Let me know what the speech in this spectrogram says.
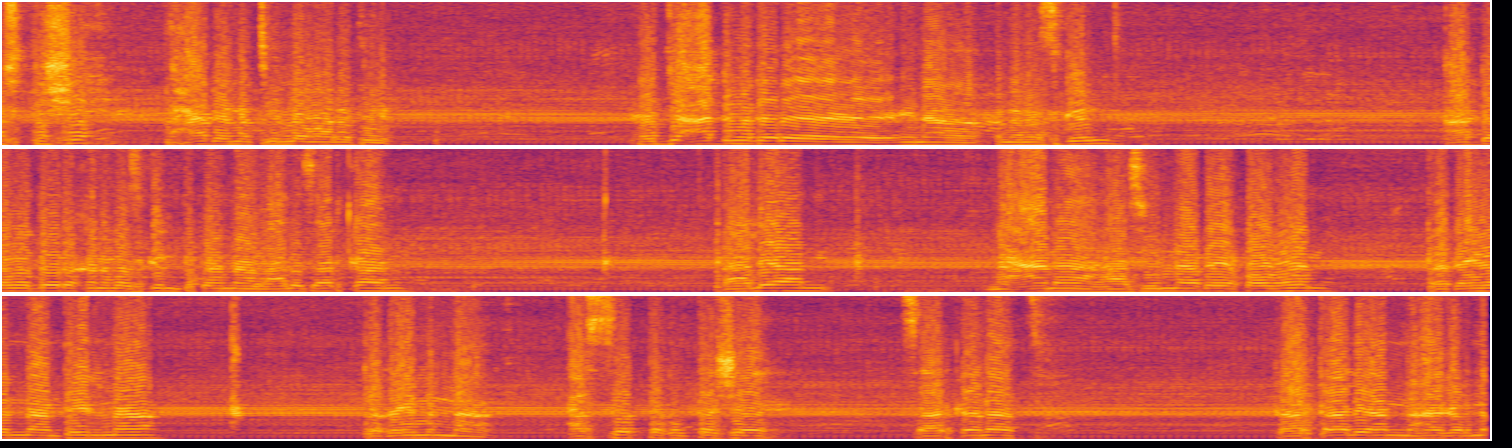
ምስ ትሽሕ ሓደ መፂሎ ማለት እዩ ሕጂ ዓዲ መደረ ኢና ክነመስግን ዓዲ መደረ ክነመስግን እንተኮይና ባዕሊ ፃድቃን ጣልያን ንዓና ሃሲና ዶ ይኸውን ጠቂምና እንተኢልና ጠቂምና ዓሰርተ ክልተ ሽሕ ፃድቃናት ካብ ጣልያን ንሃገርና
